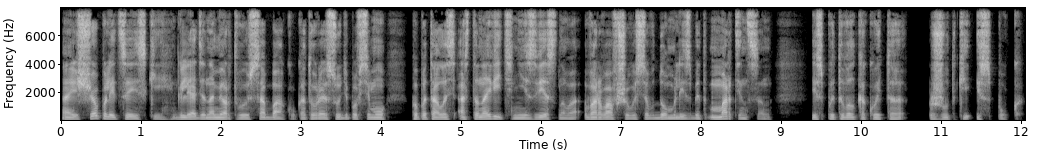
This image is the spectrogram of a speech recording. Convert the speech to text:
А еще полицейский, глядя на мертвую собаку, которая, судя по всему, попыталась остановить неизвестного, ворвавшегося в дом Лизбет Мартинсон, испытывал какой-то жуткий испуг.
